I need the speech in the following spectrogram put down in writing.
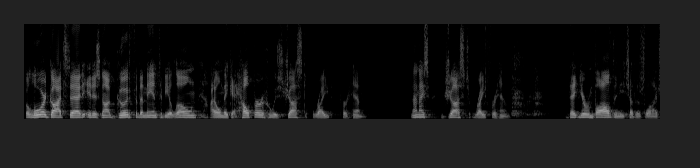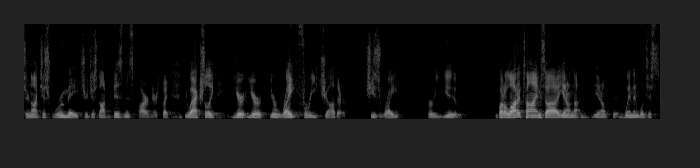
the Lord God said, It is not good for the man to be alone. I will make a helper who is just right for him. Not nice? Just right for him. That you're involved in each other's lives. You're not just roommates. You're just not business partners, but you actually, you're, you're, you're right for each other. She's right for you. But a lot of times, uh, you know, not, you know, women will just,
